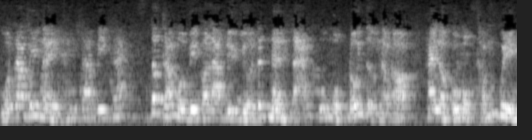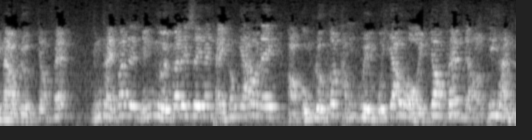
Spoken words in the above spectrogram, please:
của rabbi này hay rabbi khác. Tất cả mọi việc họ làm đều dựa trên nền tảng của một đối tượng nào đó hay là của một thẩm quyền nào được cho phép. Những thầy những người Pharisee hay thầy thông giáo ở đây, họ cũng được có thẩm quyền của giáo hội cho phép để họ thi hành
